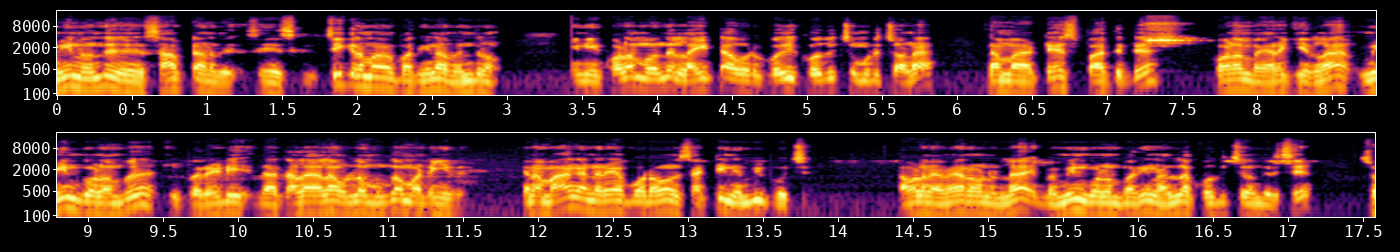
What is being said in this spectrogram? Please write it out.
மீன் வந்து சாஃப்டானது. சீக்கிரமாகவே பார்த்தீங்கன்னா வெந்துடும் இனி குழம்பு வந்து லைட்டாக ஒரு கொதி கொதிச்சு முடிச்சோன்னே நம்ம டேஸ்ட் பார்த்துட்டு குழம்பு இறக்கிடலாம். மீன் குழம்பு இப்போ ரெடி இந்த தலையெல்லாம் உள்ளே முங்க மாட்டேங்குது. ஏன்னா மாங்காய் நிறையா போடவும் சட்டி நம்பி போச்சு. அவ்வளோதான் வேற ஒன்றும் இல்லை. இப்போ மீன் குழம்பு பார்த்தீங்கன்னா நல்லா கொதிச்சு வந்துருச்சு. ஸோ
